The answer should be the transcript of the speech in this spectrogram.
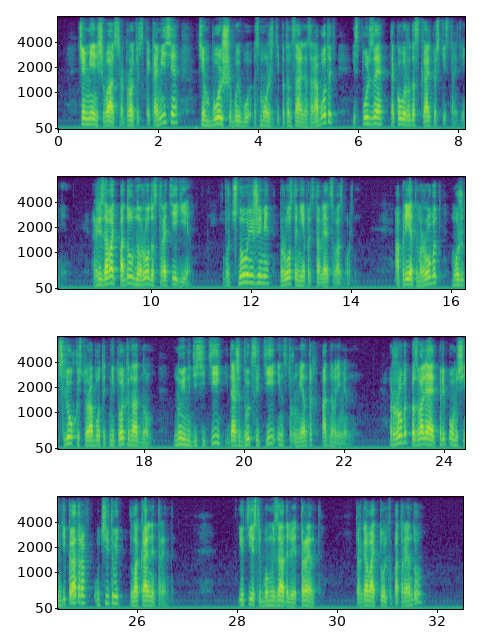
Чем меньше ваша брокерская комиссия, тем больше вы сможете потенциально заработать, используя такого рода скальперские стратегии. Реализовать подобного рода стратегии в ручном режиме просто не представляется возможным. А при этом робот может с легкостью работать не только на одном, но и на 10 и даже 20 инструментах одновременно. Робот позволяет при помощи индикаторов учитывать локальный тренд. И вот если бы мы задали тренд торговать только по тренду,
